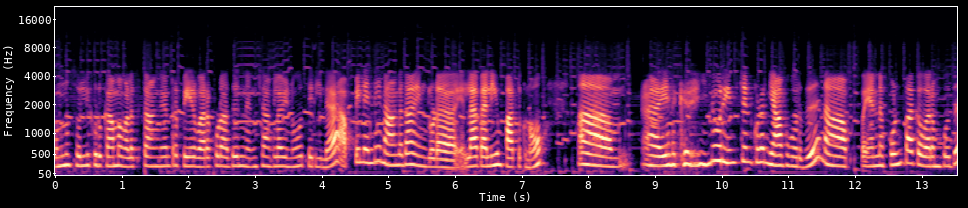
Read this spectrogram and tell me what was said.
ஒன்றும் சொல்லி கொடுக்காம வளர்த்துட்டாங்கன்ற பேர் வரக்கூடாதுன்னு நினச்சாங்களோ என்னவோ தெரியல. அப்போலேருந்தே நாங்கள் தான் எங்களோட எல்லா வேலையும் பார்த்துக்கணும். எனக்கு இன்னொரு இன்சிடென்ட் கூட ஞாபகம் வருது. நான் என்னை பொண்ணு பார்க்க வரும்போது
